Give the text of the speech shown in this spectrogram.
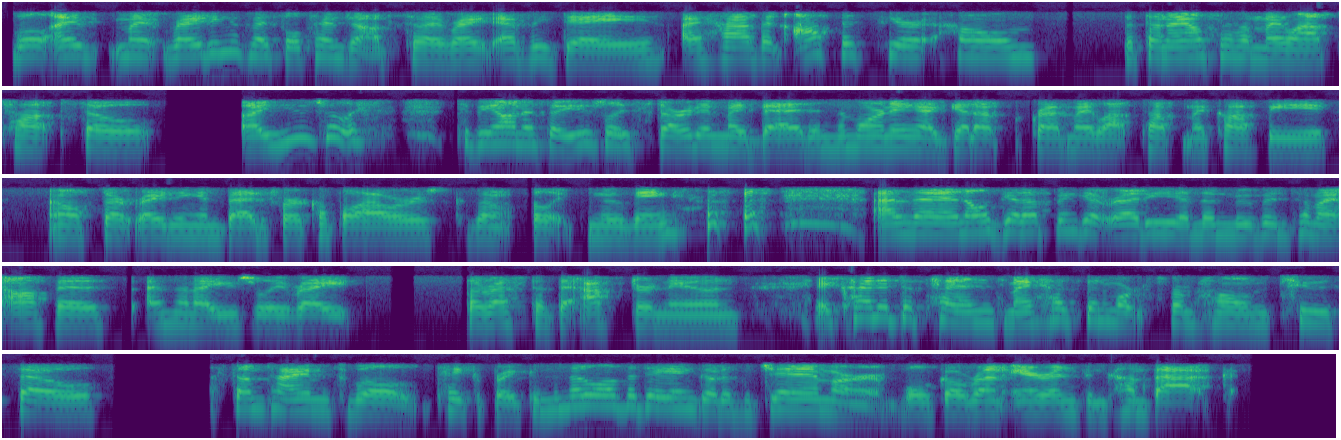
Well, I my writing is my full time job, so I write every day. I have an office here at home, but then I also have my laptop. So I usually, to be honest, I usually start in my bed in the morning. I get up, grab my laptop, my coffee, and I'll start writing in bed for a couple hours because I don't feel like moving. and then I'll get up and get ready and then move into my office. And then I usually write the rest of the afternoon. It kind of depends. My husband works from home too. So sometimes we'll take a break in the middle of the day and go to the gym or we'll go run errands and come back.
